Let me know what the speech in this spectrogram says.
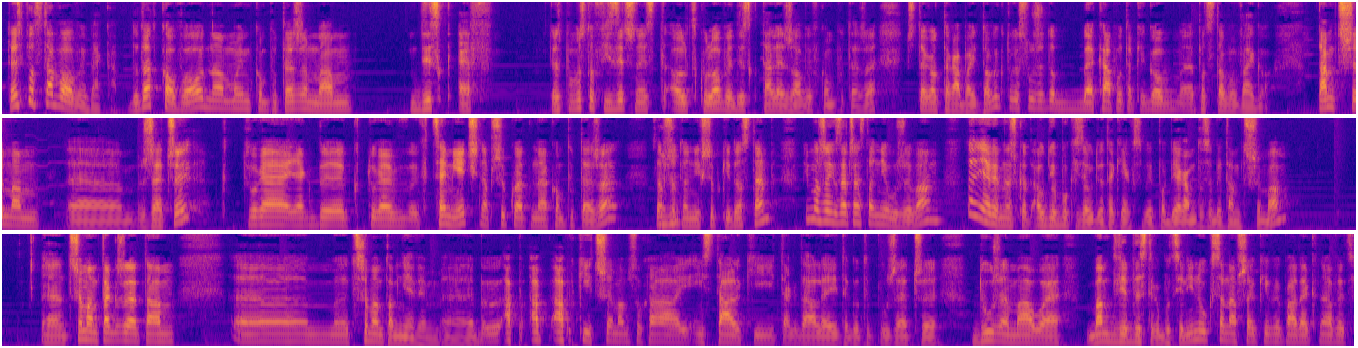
To jest podstawowy backup. Dodatkowo na moim komputerze mam dysk F. To jest po prostu fizyczny, oldschoolowy dysk talerzowy w komputerze, 4 terabajtowy, który służy do backupu takiego e, podstawowego. Tam trzymam e, rzeczy, które jakby, które chcę mieć na przykład na komputerze, zawsze mhm. do nich szybki dostęp, mimo że ich za często nie używam. No nie wiem, na przykład audiobooki z audioteki jak sobie pobieram, to sobie tam trzymam. E, trzymam także tam trzymam tam, nie wiem, ap, ap, apki trzymam, słuchaj, instalki i tak dalej, tego typu rzeczy, duże, małe. Mam dwie dystrybucje Linuxa na wszelki wypadek, nawet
